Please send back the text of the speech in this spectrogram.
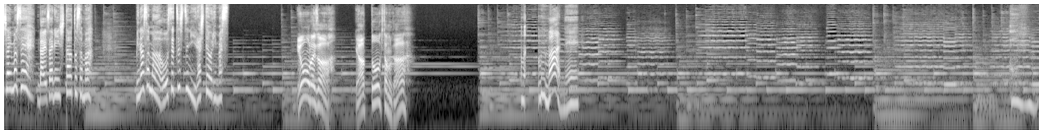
しゃいませ。ライザリン・シュタウト様。皆様応接室にいらしております。ようライザー。やっと起きたのか？まあね。うん。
